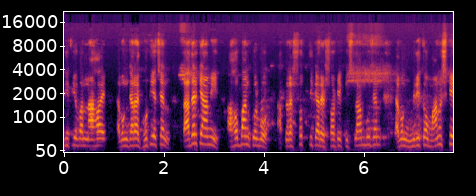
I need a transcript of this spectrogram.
দ্বিতীয়বার না হয় এবং যারা ঘটিয়েছেন, তাদেরকে আমি আহ্বান করব, আপনারা সত্যিকারের সঠিক ইসলাম বুঝেন এবং মৃত মানুষকে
